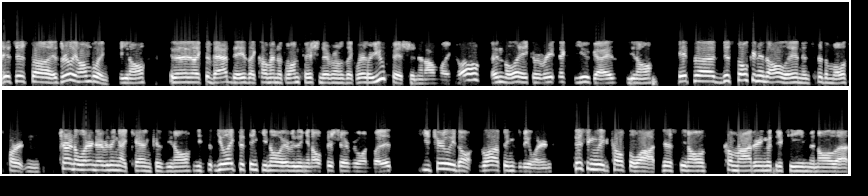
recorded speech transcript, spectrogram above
it's just, uh, it's really humbling, you know. And then like the bad days, I come in with one fish, and everyone's like, "Where are you fishing?" And I'm like, "Oh, in the lake, or right next to you guys." You know, it's uh just soaking it all in is for the most part, and trying to learn everything I can because you know you you like to think you know everything and outfish everyone, but it you truly don't. There's a lot of things to be learned. Fishing leagues helped a lot. Just you know, camaraderie with your team and all that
